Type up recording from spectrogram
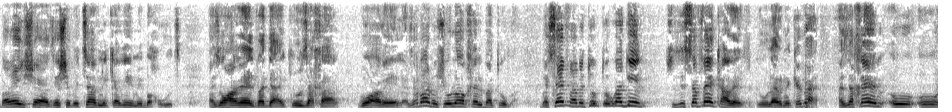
ברישא זה שבצו ניכרים מבחוץ, אז הוא ערל ודאי, כי הוא זכר, והוא ערל, אז אמרנו שהוא לא אוכל בתרומה. בספר בטומטום רגיל, שזה ספק ערל, כי אולי הוא נקבה. אז לכן הוא, הוא,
